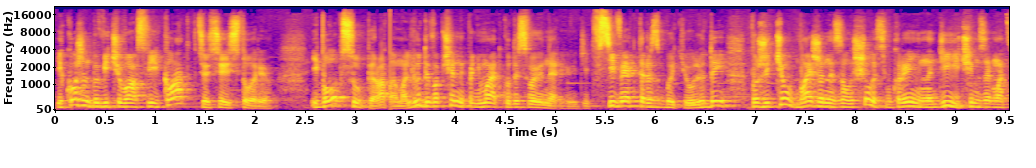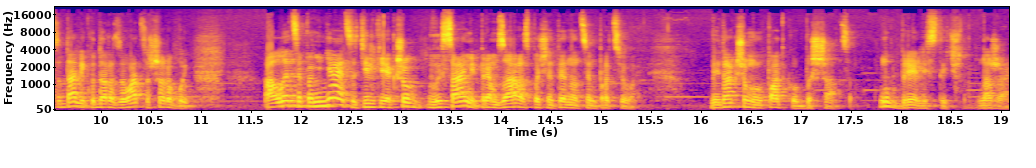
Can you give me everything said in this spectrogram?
І кожен би відчував свій вклад в цю всю історію. І було б супер. А там а люди взагалі не розуміють, куди свою енергію діти. Всі вектори збиті. У людей по життю майже не залишилось в Україні надії, чим займатися далі, куди розвиватися, що робити. Але це поміняється тільки якщо ви самі прямо зараз почнете над цим працювати. В інакшому випадку без шансів. Ну, реалістично, на жаль.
